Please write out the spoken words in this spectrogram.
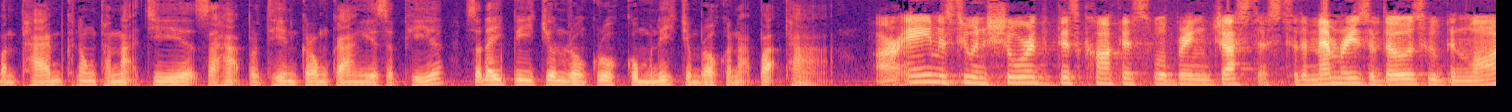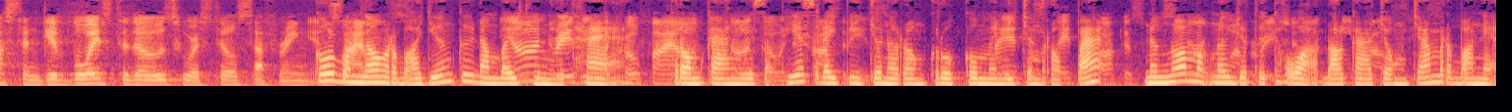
បន្ថែមក្នុងឋានៈជាសហប្រធានក្រុមការងារសភា ស្ដីពីជនរងគ្រោះកុម្មុយនីសចម្រុះគណៈបកថា Our aim is to ensure that this caucus will bring justice to the memories of those who've been lost and give voice to those who are still suffering in គោលបំណង silence. របស់យើងគឺដើម្បីធានាថាក្រុមការងារសភាស្ដីពីជនរងគ្រោះកុម្មុយនីសចម្រុះបកនឹងនាំមកនូវយុត្តិធម៌ដល់ការចងចាំរបស់អ្នក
